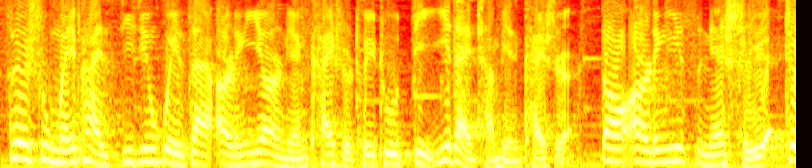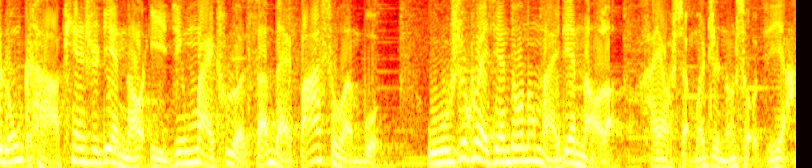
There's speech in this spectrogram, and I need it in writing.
自树莓派基金会在二零一二年开始推出第一代产品开始，到二零一四年十月，这种卡片式电脑已经卖出了三百八十万部，五十块钱都能买电脑了，还要什么智能手机呀？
